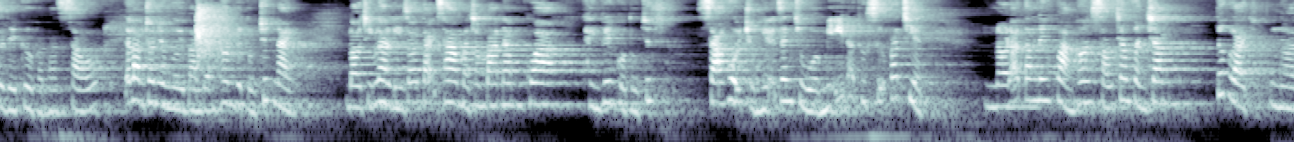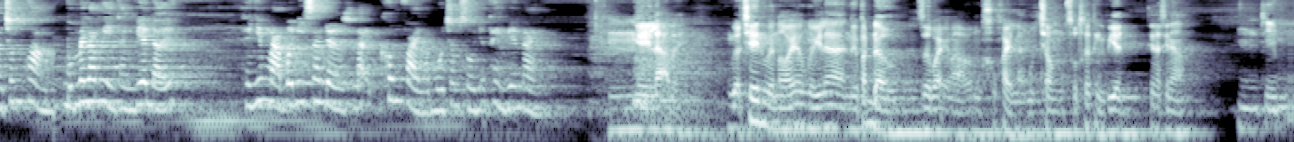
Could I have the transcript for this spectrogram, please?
được đề cử vào tháng 6 đã làm cho nhiều người bàn luận hơn về tổ chức này. Đó chính là lý do tại sao mà trong 3 năm qua, thành viên của tổ chức xã hội chủ nghĩa dân chủ ở Mỹ đã thực sự phát triển. Nó đã tăng lên khoảng hơn 600%, tức là ờ, trong khoảng 45.000 thành viên đấy. Thế nhưng mà Bernie Sanders lại không phải là một trong số những thành viên này. Ừ, nghe lạ vậy. Ngựa trên vừa nói ông ấy là người bắt đầu, giờ vậy mà ông không phải là một trong số các thành viên. Thế là thế nào? Ừ, thì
